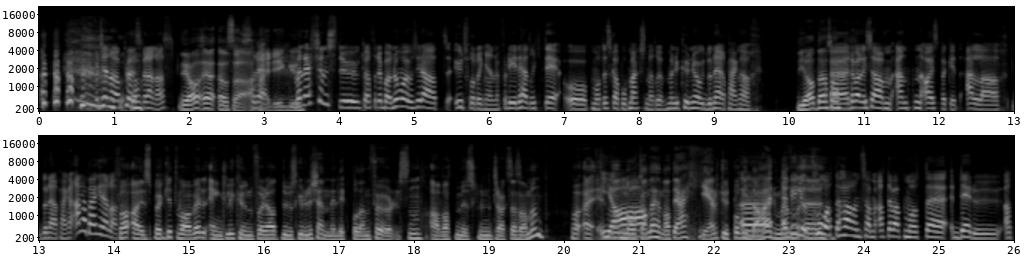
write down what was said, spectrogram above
Fortjener applaus for den. ass Ja, altså, herregud. Men jeg syns du klarte det bra. Nå må jeg jo si det at utfordringen Fordi det er helt riktig å på en måte skape oppmerksomhet rundt, men du kunne jo òg donere penger. Ja, det er sant. Uh, det var liksom enten Ice Bucket eller donere penger, eller begge deler. For Ice Bucket var vel egentlig kun for at du skulle kjenne litt på den følelsen av at musklene trakk seg sammen? Eh, Ja. Nå kan det hende at jeg er helt ute på vidda Eh, her, men jeg vil jo eh, tro at det har en sammen At det var på en måte det du At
